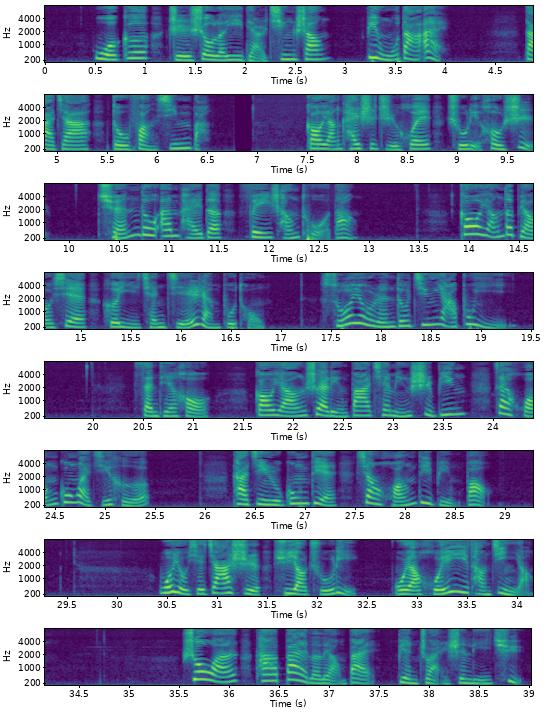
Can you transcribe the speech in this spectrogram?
我哥只受了一点轻伤，并无大碍，大家都放心吧。”高阳开始指挥处理后事，全都安排得非常妥当。高阳的表现和以前截然不同，所有人都惊讶不已。三天后。高阳率领八千名士兵在皇宫外集合。他进入宫殿，向皇帝禀报：“我有些家事需要处理，我要回一趟晋阳。”说完，他拜了两拜，便转身离去。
